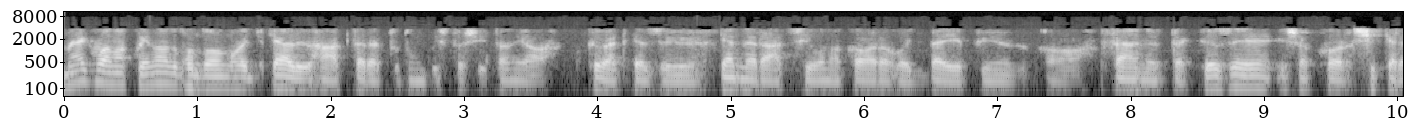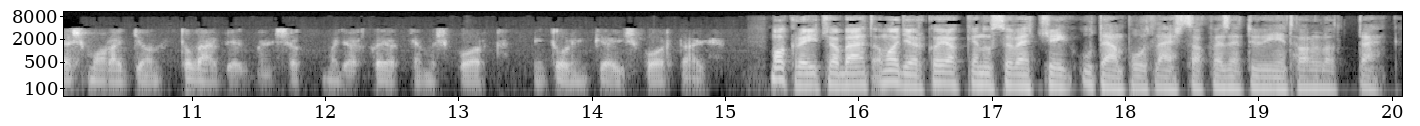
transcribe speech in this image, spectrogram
megvan, akkor én azt gondolom, hogy kellő hátteret tudunk biztosítani a következő generációnak arra, hogy beépüljön a felnőttek közé, és akkor sikeres maradjon továbbiakban is a magyar kajakkenu sport, mint olimpiai sportág. Makrai Csabát, a Magyar Kajakkenu Szövetség utánpótlás szakvezetőjét hallották.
